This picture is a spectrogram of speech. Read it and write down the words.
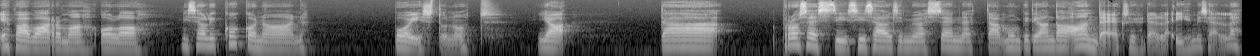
epävarma olo, niin se oli kokonaan poistunut. Ja tämä prosessi sisälsi myös sen, että mun piti antaa anteeksi yhdelle ihmiselle.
